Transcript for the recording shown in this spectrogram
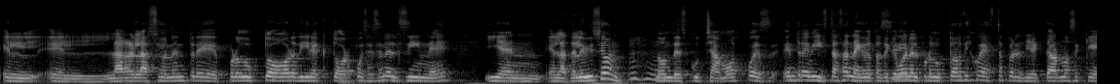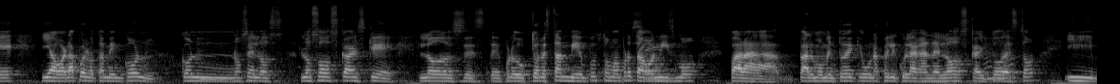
el, el- la relación entre productor, director, pues es en el cine y en, en la televisión, donde escuchamos pues entrevistas, anécdotas de que, bueno, el productor dijo esto, pero el director no sé qué, y ahora, bueno, también con, con no sé, los, los Oscars, que los este, productores también pues toman protagonismo para, para el momento de que una película gana el Oscar y todo esto, y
